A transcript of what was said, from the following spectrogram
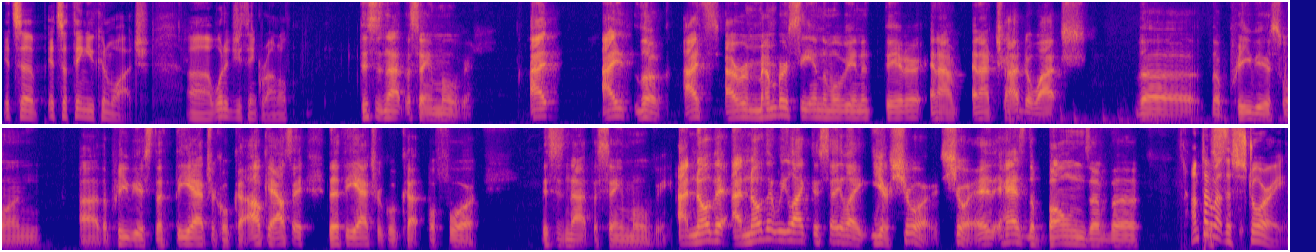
It's a it's a thing you can watch. Uh, what did you think, Ronald? this is not the same movie. I I look, I I remember seeing the movie in the theater and I and I tried to watch the the previous one, uh the previous the theatrical cut. Okay, I'll say the theatrical cut before. This is not the same movie. I know that I know that we like to say like, yeah, sure, sure. It has the bones of the I'm talking about the story.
